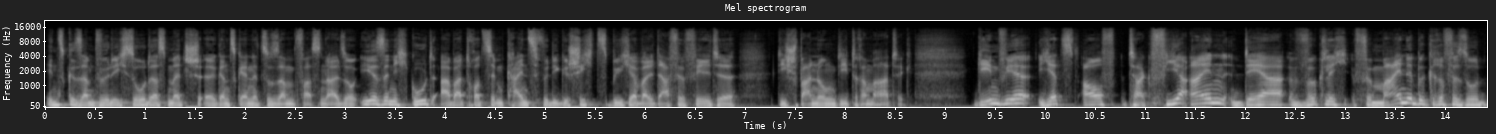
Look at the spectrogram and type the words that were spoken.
insgesamt würde ich so das Match äh, ganz gerne zusammenfassen. Also irrsinnig gut, aber trotzdem keins für die Geschichtsbücher, weil dafür fehlte die Spannung, die Dramatik. Gehen wir jetzt auf Tag 4 ein, der wirklich für meine Begriffe so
